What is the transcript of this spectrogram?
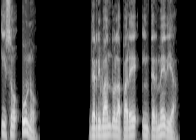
hizo uno, derribando la pared intermedia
